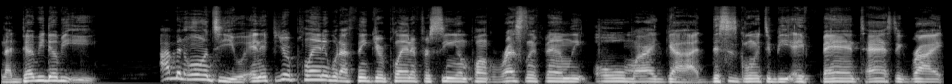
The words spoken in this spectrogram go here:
Now, WWE, I've been on to you. And if you're planning what I think you're planning for CM Punk Wrestling Family, oh my God, this is going to be a fantastic ride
